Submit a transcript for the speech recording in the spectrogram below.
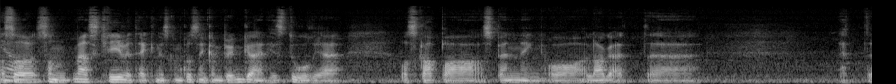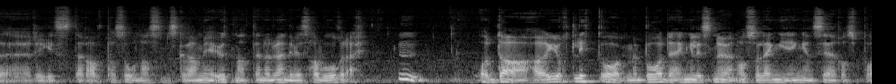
Altså sånn mer skriveteknisk om hvordan en kan bygge en historie og skape spenning og lage et eh, et eh, register av personer som skal være med, uten at det nødvendigvis har vært der. Mm. Og da har jeg gjort litt òg med både 'Engel i snøen' og 'Så lenge ingen ser oss på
